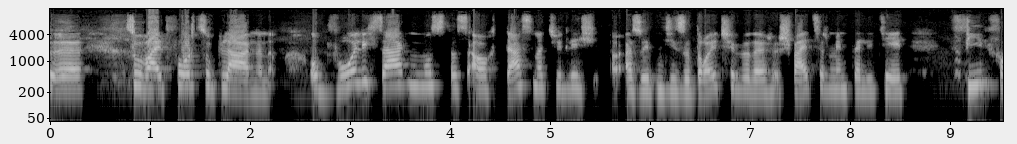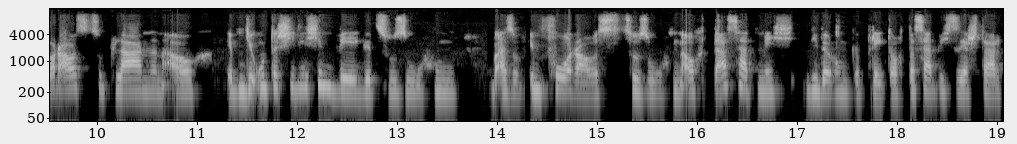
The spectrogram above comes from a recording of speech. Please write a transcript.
äh, so weit vorzuplanen. Obwohl ich sagen muss, dass auch das natürlich, also eben diese deutsche oder Schweizer Mentalität, viel vorauszuplanen, auch eben die unterschiedlichen Wege zu suchen, also im Voraus zu suchen. Auch das hat mich wiederum geprägt. Auch das habe ich sehr stark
